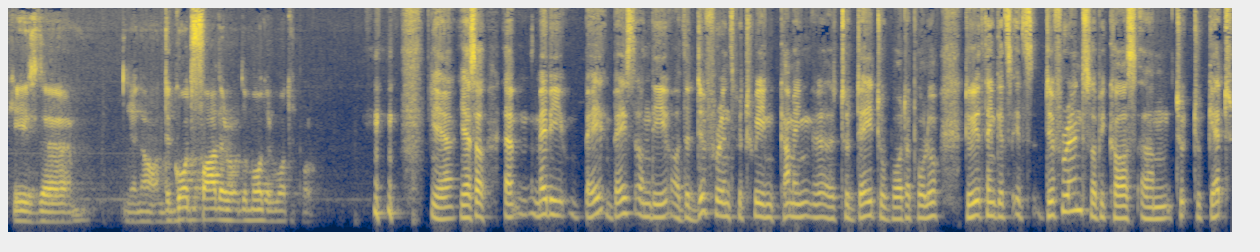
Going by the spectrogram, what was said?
he is the you know the godfather of the modern water polo. yeah, yeah. So um, maybe ba based on the or the difference between coming uh, today to water polo, do you think it's it's different? So because um, to to get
